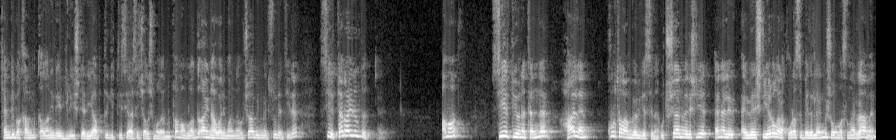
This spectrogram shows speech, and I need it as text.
Kendi bakanlık alanı ile ilgili işleri yaptı. Gitti siyasi çalışmalarını tamamladı. Aynı havalimanından uçağa binmek suretiyle Siirt'ten ayrıldı. Ama Siirt'i yönetenler halen Kurtalan bölgesine uçuşa elverişli, en el- elverişli yer olarak orası belirlenmiş olmasına rağmen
